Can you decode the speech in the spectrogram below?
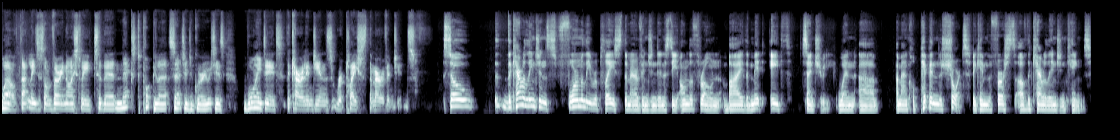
Well, that leads us on very nicely to the next popular search engine query, which is why did the Carolingians replace the Merovingians? So the Carolingians formally replaced the Merovingian dynasty on the throne by the mid 8th century when uh, a man called Pippin the Short became the first of the Carolingian kings.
